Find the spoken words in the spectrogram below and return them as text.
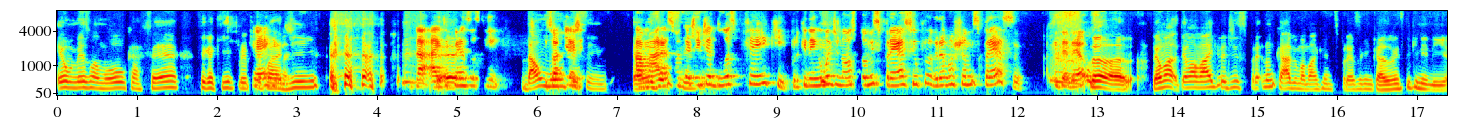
eu mesmo amo o café, fica aqui preparadinho. aí tu é, pensa assim. Dá um monte assim. É a Mara, só que a gente é duas fake, porque nenhuma de nós toma expresso e o programa chama expresso. Entendeu? Não, tem, uma, tem uma máquina de expresso. Não cabe uma máquina de expresso aqui em casa, muito pequenininha.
